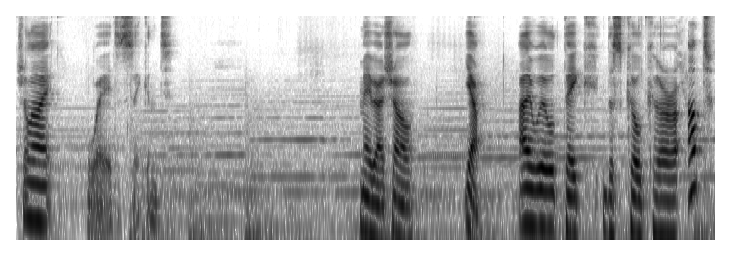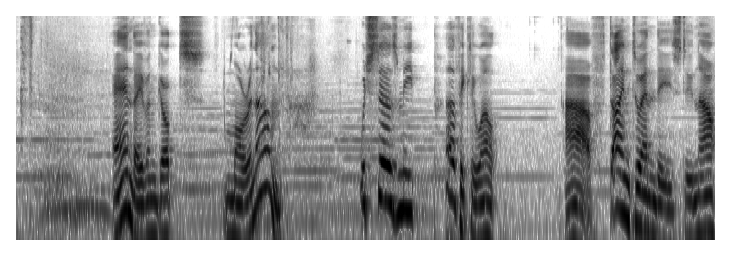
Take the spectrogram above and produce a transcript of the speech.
Shall I... Wait a second. Maybe I shall. Yeah, I will take the Skulker out. And I even got more renown which serves me perfectly well. I've time to end these two now.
